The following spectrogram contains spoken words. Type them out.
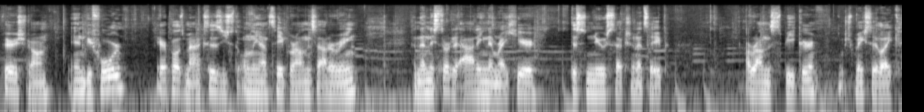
very strong. And before, AirPods Maxes used to only have tape around this outer ring, and then they started adding them right here, this new section of tape around the speaker, which makes it like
